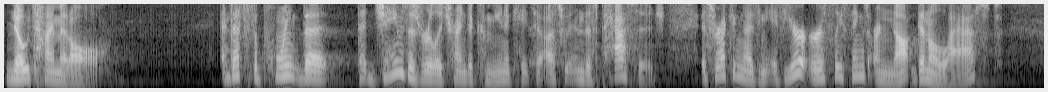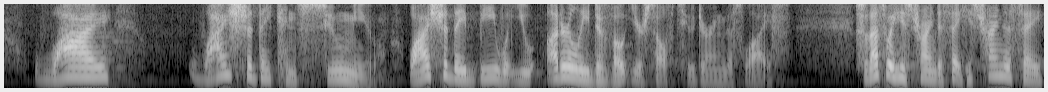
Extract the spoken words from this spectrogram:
no time at all. And that's the point that, that James is really trying to communicate to us in this passage. It's recognizing if your earthly things are not going to last, why, why should they consume you? Why should they be what you utterly devote yourself to during this life? So that's what he's trying to say. He's trying to say,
